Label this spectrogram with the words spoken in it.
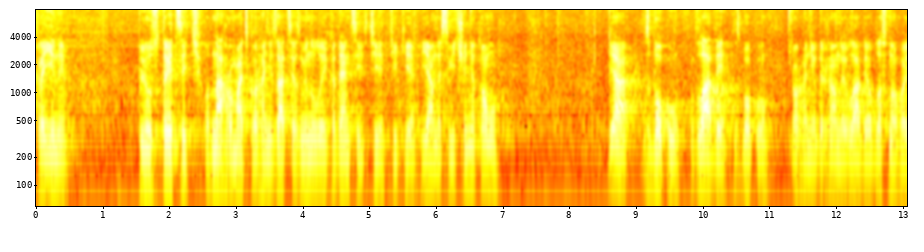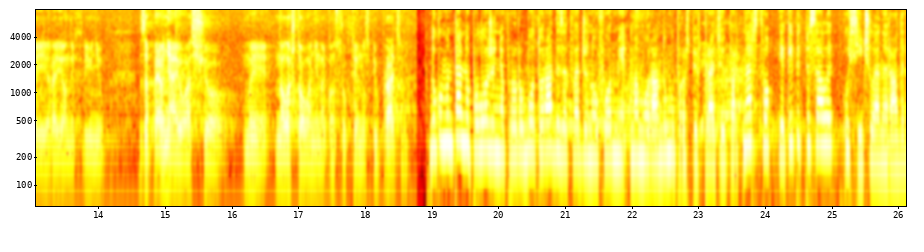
країни. Плюс 31 громадська організація з минулої каденції тільки явне свідчення тому. Я з боку влади, з боку органів державної влади обласного і районних рівнів запевняю вас, що ми налаштовані на конструктивну співпрацю. Документальне положення про роботу ради затверджено у формі меморандуму про співпрацю і партнерство, який підписали усі члени ради.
